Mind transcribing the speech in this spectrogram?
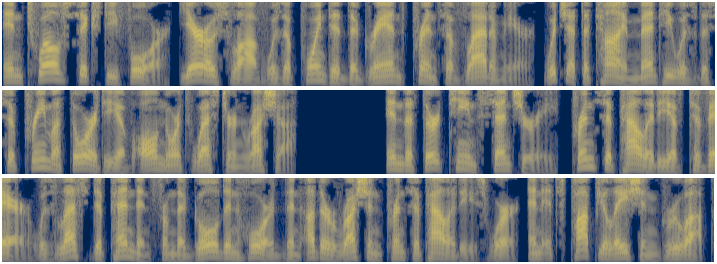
In 1264, Yaroslav was appointed the Grand Prince of Vladimir, which at the time meant he was the supreme authority of all northwestern Russia. In the 13th century, Principality of Tver was less dependent from the Golden Horde than other Russian principalities were, and its population grew up.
